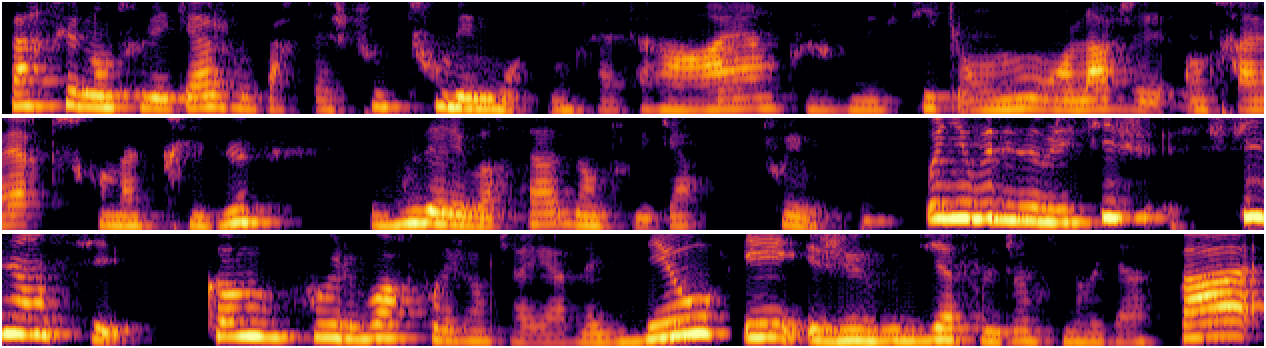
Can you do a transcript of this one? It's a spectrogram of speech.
Parce que dans tous les cas, je vous partage tout tous les mois. Donc ça sert à rien que je vous explique en long, en large et en travers tout ce qu'on a de prévu. Vous allez voir ça dans tous les cas au niveau des objectifs financiers, comme vous pouvez le voir pour les gens qui regardent la vidéo, et je vais vous le dire pour les gens qui ne regardent pas,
